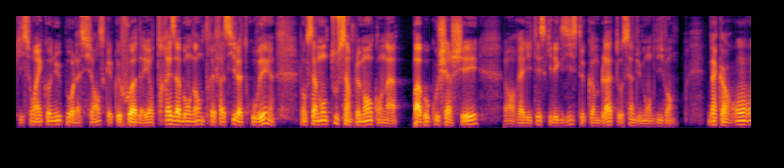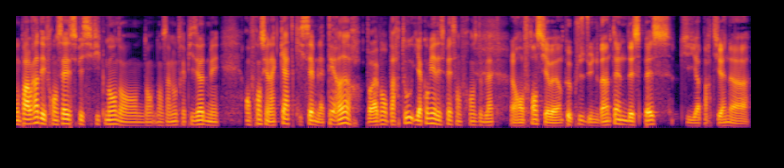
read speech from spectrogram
qui sont inconnues pour la science, quelquefois d'ailleurs très abondantes, très faciles à trouver. Donc ça montre tout simplement qu'on n'a pas beaucoup cherché en réalité ce qu'il existe comme blatte au sein du monde vivant. D'accord. On, parlera des Français spécifiquement dans, dans, un autre épisode, mais en France, il y en a quatre qui sèment la terreur vraiment partout. Il y a combien d'espèces en France de blattes Alors en France, il y avait un peu plus d'une vingtaine d'espèces qui appartiennent à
